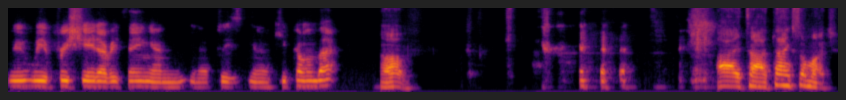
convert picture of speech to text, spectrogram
we, we appreciate everything, and you know, please, you know, keep coming back. oh. all right todd thanks so much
